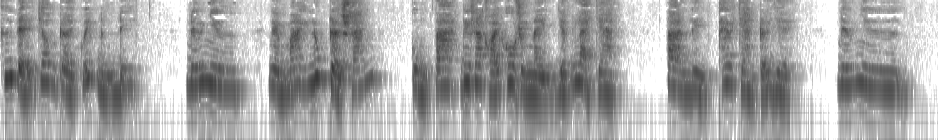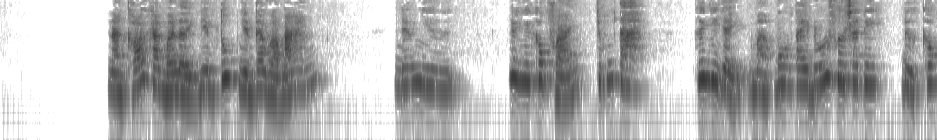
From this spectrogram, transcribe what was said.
cứ để cho ông trời quyết định đi. Nếu như ngày mai lúc trời sáng, cùng ta đi ra khỏi khu rừng này vẫn là chàng, ta liền theo chàng trở về. Nếu như... Nàng khó khăn mở lời nghiêm túc nhìn theo gò má hắn. Nếu như... Nếu như không phải chúng ta, cứ như vậy mà buông tay đối phương ra đi, được không?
